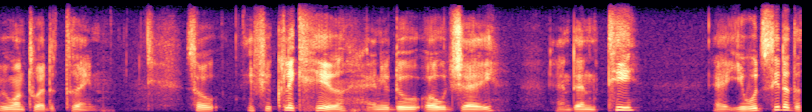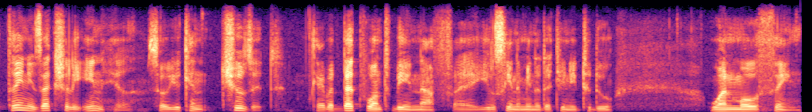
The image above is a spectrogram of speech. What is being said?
we want to add a train. So if you click here and you do OJ and then T uh, you would see that the train is actually in here. So you can choose it. Okay but that won't be enough. Uh, you'll see in a minute that you need to do one more thing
